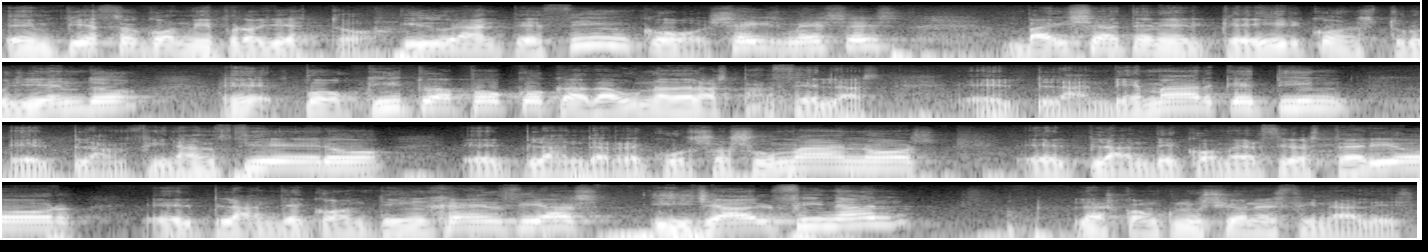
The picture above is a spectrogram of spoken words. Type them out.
empiezo con mi proyecto. Y durante cinco o seis meses vais a tener que ir construyendo ¿eh? poquito a poco cada una de las parcelas. El plan de marketing, el plan financiero, el plan de recursos humanos, el plan de comercio exterior, el plan de contingencias y ya al final las conclusiones finales.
